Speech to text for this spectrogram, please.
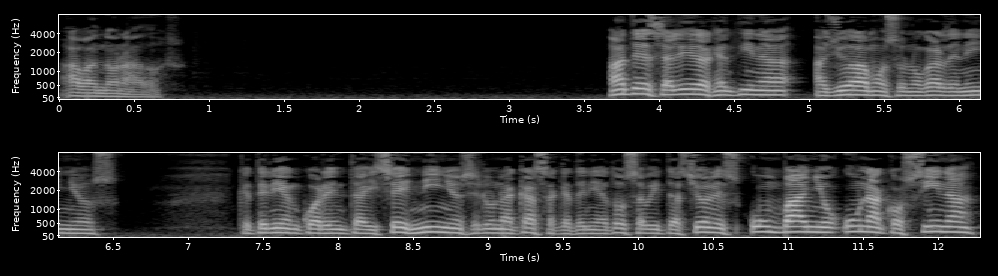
abandonados. Antes de salir de Argentina ayudábamos a un hogar de niños que tenían 46 niños en una casa que tenía dos habitaciones, un baño, una cocina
